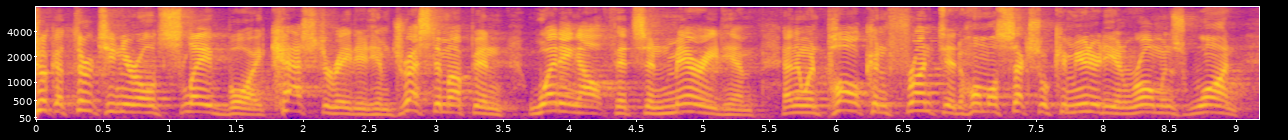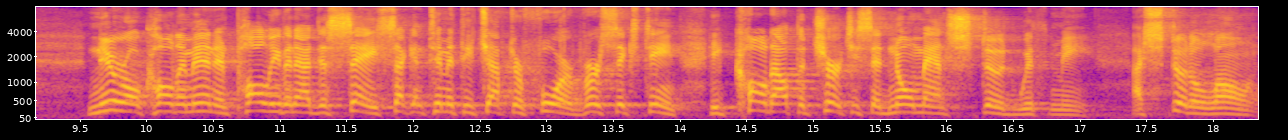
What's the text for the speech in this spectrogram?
took a 13 year old slave boy, castrated him, dressed him up in wedding outfits, and married him. And then when Paul confronted homosexual community in Romans 1, Nero called him in, and Paul even had to say, 2 Timothy chapter 4, verse 16, he called out the church. He said, No man stood with me. I stood alone.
